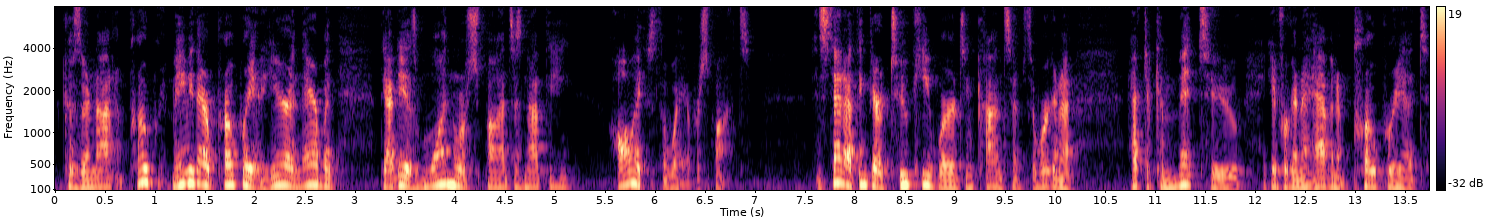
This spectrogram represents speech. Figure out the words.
because they're not appropriate. Maybe they're appropriate here and there, but the idea is one response is not the always the way of response. Instead, I think there are two key words and concepts that we're going to have to commit to if we're going to have an appropriate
